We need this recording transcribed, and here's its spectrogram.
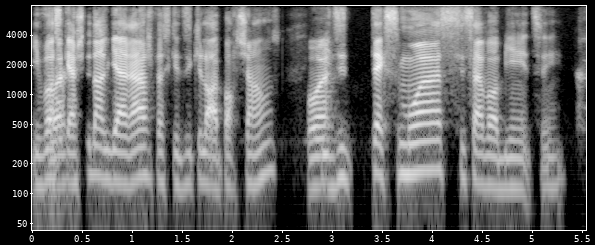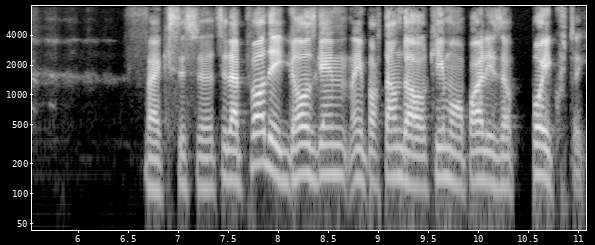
il va se cacher dans le garage parce qu'il dit qu'il leur porte chance. Il dit texte-moi si ça va bien, tu sais. Fait que c'est ça. la plupart des grosses games importantes de hockey, mon père les a pas écoutées.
